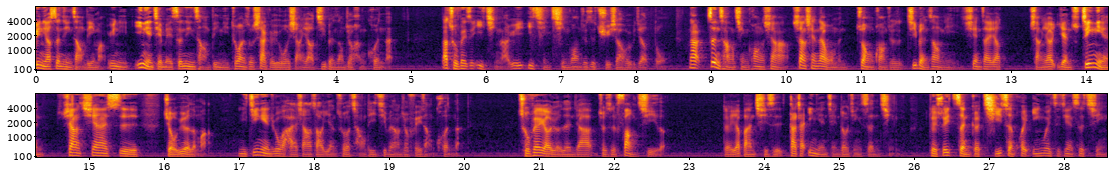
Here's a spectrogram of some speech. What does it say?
因为你要申请场地嘛，因为你一年前没申请场地，你突然说下个月我想要，基本上就很困难。那除非是疫情啦，因为疫情情况就是取消会比较多。那正常情况下，像现在我们状况就是，基本上你现在要想要演出，今年像现在是九月了嘛，你今年如果还想要找演出的场地，基本上就非常困难。除非要有人家就是放弃了，对，要不然其实大家一年前都已经申请了，对，所以整个期程会因为这件事情。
